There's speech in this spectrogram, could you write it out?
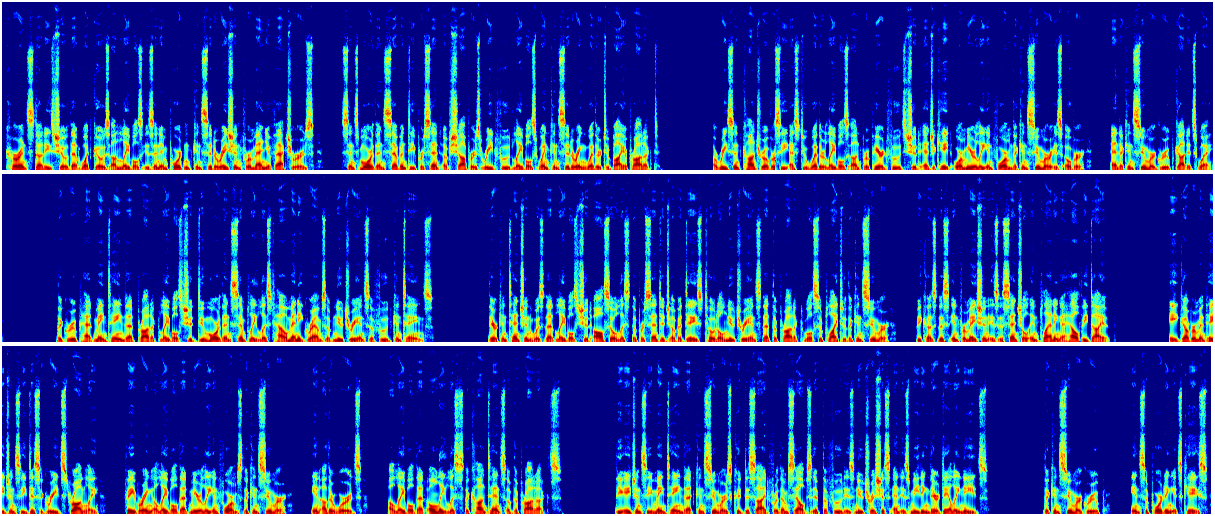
Current studies show that what goes on labels is an important consideration for manufacturers, since more than 70% of shoppers read food labels when considering whether to buy a product. A recent controversy as to whether labels on prepared foods should educate or merely inform the consumer is over, and a consumer group got its way. The group had maintained that product labels should do more than simply list how many grams of nutrients a food contains. Their contention was that labels should also list the percentage of a day's total nutrients that the product will supply to the consumer, because this information is essential in planning a healthy diet. A government agency disagreed strongly, favoring a label that merely informs the consumer, in other words, a label that only lists the contents of the products. The agency maintained that consumers could decide for themselves if the food is nutritious and is meeting their daily needs. The consumer group, in supporting its case,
